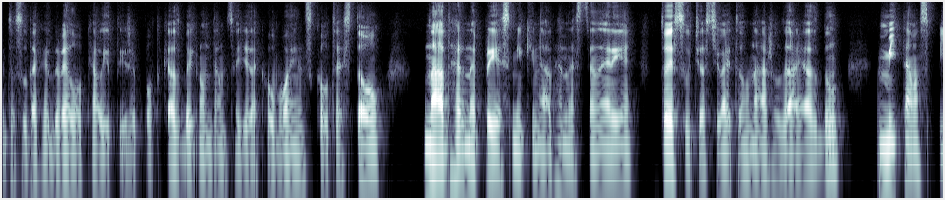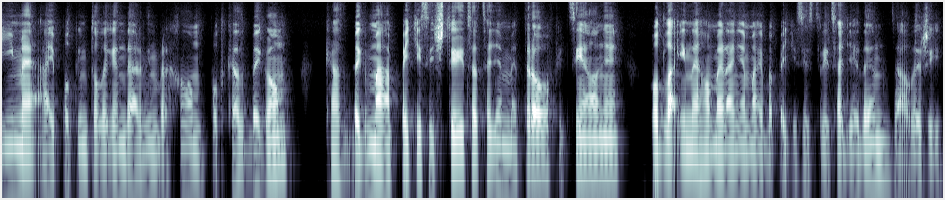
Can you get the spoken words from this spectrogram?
že to sú také dve lokality, že pod Kazbekom tam sa ide takou vojenskou cestou nádherné priesmyky, nádherné scenérie. To je súčasťou aj toho nášho zájazdu. My tam spíme aj pod týmto legendárnym vrcholom pod Kazbegom. Kazbek má 5047 metrov oficiálne, podľa iného merania má iba 5031, záleží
